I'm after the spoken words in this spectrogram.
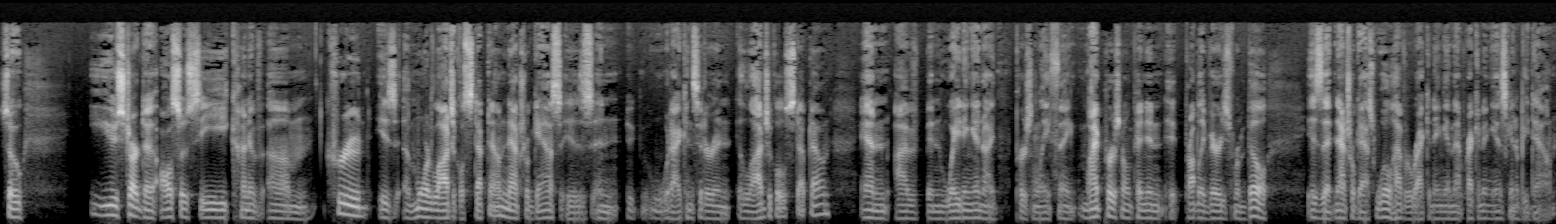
So you start to also see kind of um, crude is a more logical step down. Natural gas is an what I consider an illogical step down. And I've been waiting in. I personally think my personal opinion, it probably varies from Bill, is that natural gas will have a reckoning, and that reckoning is going to be down.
